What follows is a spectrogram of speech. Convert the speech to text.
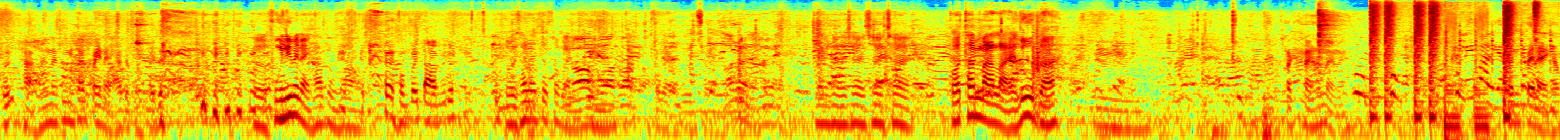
เลยเฮ้ยถามท่านนะพรุ่งนี้ท่านไปไหนครับเดี๋ยวผมไปด้วยเออพรุ่งนี้ไปไหนครับหลวงพ่อผมไปตามไปด้วยเออท่านน่าจะแสวงบุญแสวงบุญใช่ใช่ใช่ใช่เพราะท่านมาหลายรูปนะอืมทักทายท่านหน่อยไหมท่านไปไหนครับ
